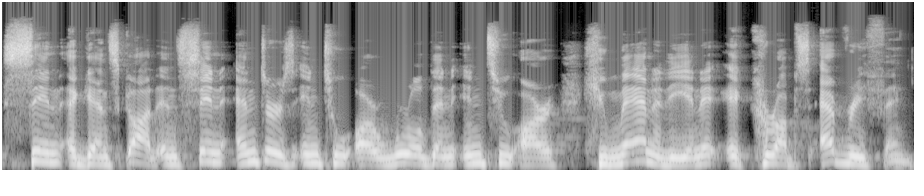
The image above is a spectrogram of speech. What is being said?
sin against God. And sin enters into our world and into our humanity and it, it corrupts everything.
